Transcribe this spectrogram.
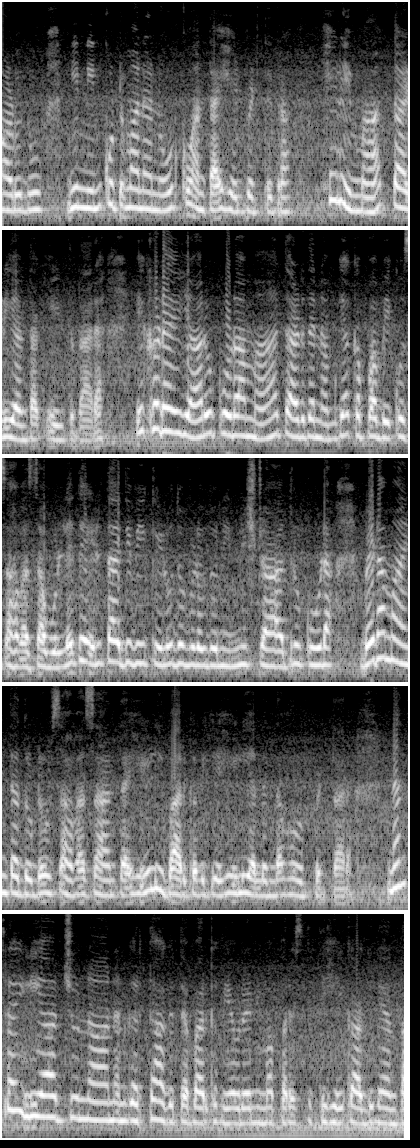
ಮಾಡೋದು, ನೀನು ನಿನ್ನ ಕುಟುಂಬನ ನೋಡ್ಕೊ ಅಂತ ಹೇಳ್ಬಿಡ್ತಿದ್ರ? ಹೇಳಿ ಮಾತಾಡಿ ಅಂತ ಕೇಳ್ತಿದ್ದಾರೆ. ಈ ಕಡೆ ಯಾರು ಕೂಡ ಮಾತಾಡದೆ ನಮ್ಗೆ ಯಾಕಪ್ಪ ಬೇಕು ಸಹವಾಸ? ಒಳ್ಳೇದೇ ಹೇಳ್ತಾ ಇದ್ದೀವಿ, ಕೇಳೋದು ಬಿಡೋದು ನಿನ್ನಿಷ್ಟ ಆದರೂ ಕೂಡ ಬೇಡಮ್ಮ ಇಂಥ ದೊಡ್ಡವ್ರ ಸಹವಾಸ ಅಂತ ಹೇಳಿ ಭಾರ್ಗವಿಗೆ ಹೇಳಿ ಅಲ್ಲಿಂದ ಹೊರಟ್ಬಿಡ್ತಾರೆ. ನಂತರ ಇಲ್ಲಿ ಅರ್ಜುನ, ನನಗೆ ಅರ್ಥ ಆಗುತ್ತೆ ಭಾರ್ಗವಿ ಅವರೇ, ನಿಮ್ಮ ಪರಿಸ್ಥಿತಿ ಹೇಗಾಗಿದೆ ಅಂತ.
